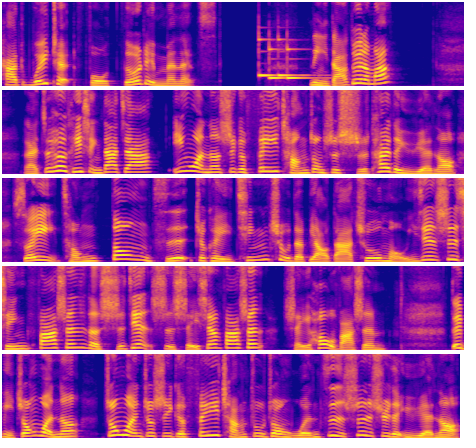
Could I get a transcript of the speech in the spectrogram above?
had waited for thirty minutes。你答对了吗？来，最后提醒大家。英文呢是一个非常重视时态的语言哦，所以从动词就可以清楚的表达出某一件事情发生的时间是谁先发生，谁后发生。对比中文呢，中文就是一个非常注重文字顺序的语言哦。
